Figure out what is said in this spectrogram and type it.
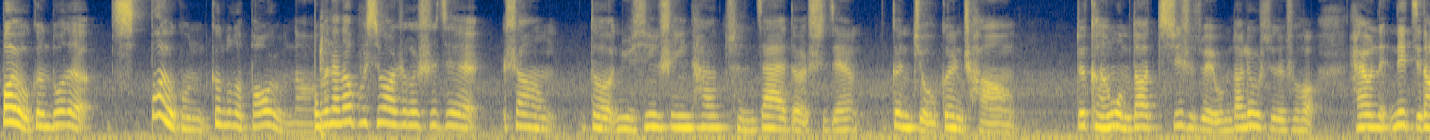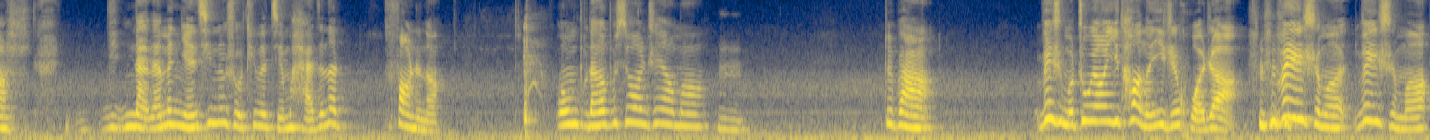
抱有更多的抱有更更多的包容呢？我们难道不希望这个世界上的女性声音它存在的时间更久更长？对，可能我们到七十岁，我们到六十岁的时候，还有那那几档你奶奶们年轻的时候听的节目还在那放着呢。我们难道不希望这样吗？嗯，对吧？为什么中央一套能一直活着？为什么为什么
